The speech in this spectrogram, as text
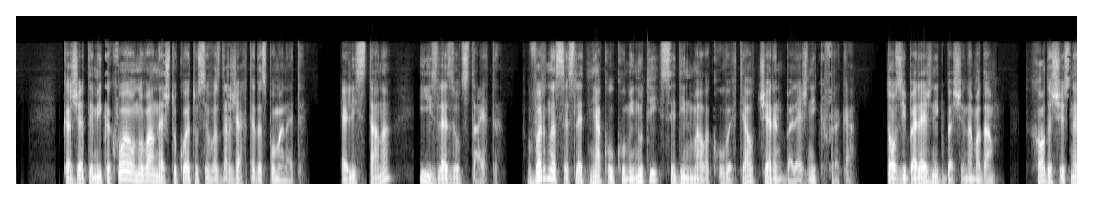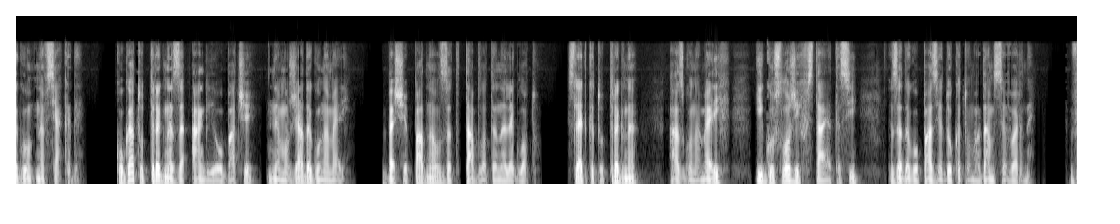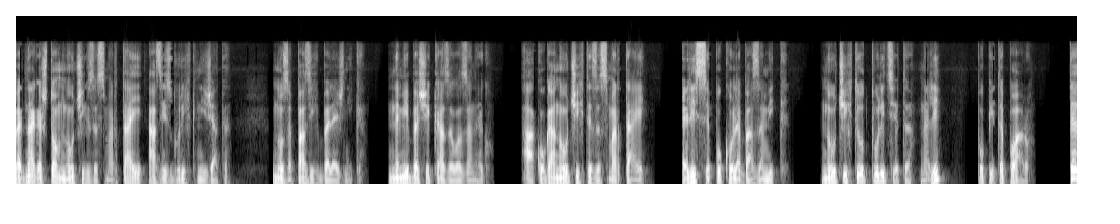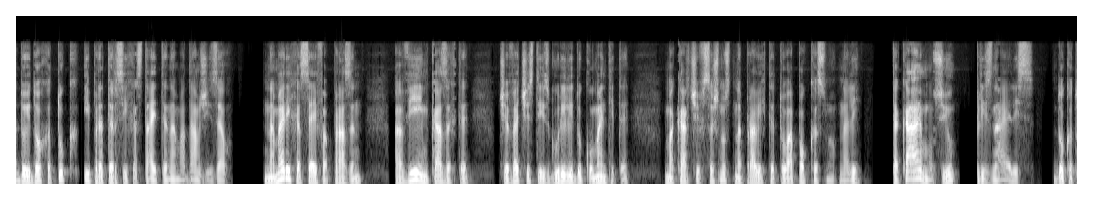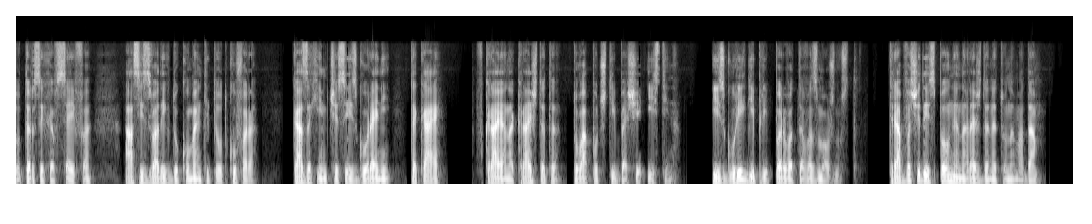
Кажете ми какво е онова нещо, което се въздържахте да споменете. Елис стана и излезе от стаята. Върна се след няколко минути с един малък увехтял черен бележник в ръка. Този бележник беше на мадам. Ходеше с него навсякъде. Когато тръгна за Англия обаче, не можа да го намери. Беше паднал зад таблата на леглото. След като тръгна, аз го намерих и го сложих в стаята си, за да го пазя докато мадам се върне. Веднага, щом научих за смъртта и аз изгорих книжата, но запазих бележника. Не ми беше казала за него. А кога научихте за смъртта й? Елис се поколеба за миг. Научихте от полицията, нали? Попита Пуаро. Те дойдоха тук и претърсиха стаите на мадам Жизел. Намериха сейфа празен, а вие им казахте, че вече сте изгорили документите, макар че всъщност направихте това по-късно, нали? Така е, мусю, призна Елис. Докато търсеха в сейфа, аз извадих документите от куфара. Казах им, че са изгорени. Така е. В края на краищата това почти беше истина. Изгорих ги при първата възможност. Трябваше да изпълня нареждането на мадам.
